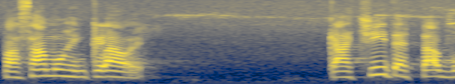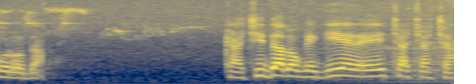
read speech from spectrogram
pasamos en clave. Cachita está alborotada. Cachita lo que quiere es cha-cha-cha.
